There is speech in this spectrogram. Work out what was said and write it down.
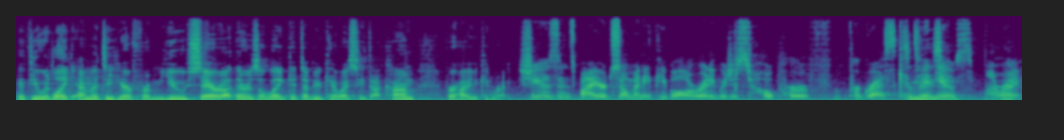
If you would like Emma to hear from you, Sarah, there is a link at WKYC.com for how you can write. She has inspired so many people already. We just hope her progress continues. All right. Yep.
